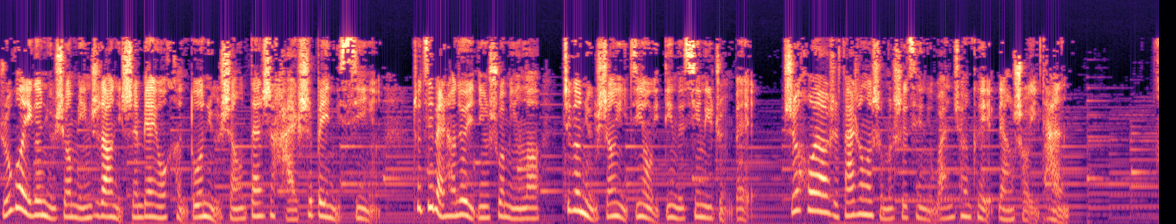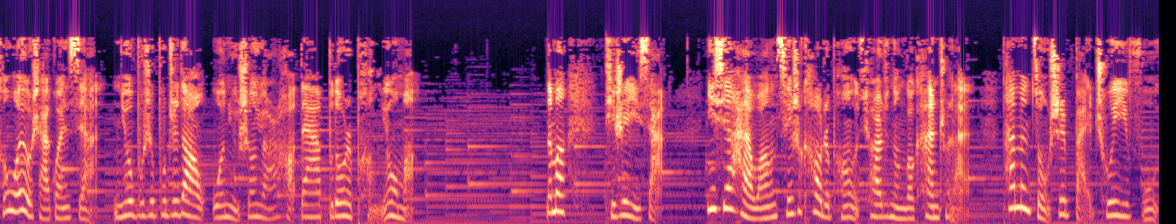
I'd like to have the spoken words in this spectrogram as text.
如果一个女生明知道你身边有很多女生，但是还是被你吸引，这基本上就已经说明了这个女生已经有一定的心理准备。之后要是发生了什么事情，你完全可以两手一摊。和我有啥关系啊？你又不是不知道我女生缘好，大家不都是朋友吗？那么提示一下，一些海王其实靠着朋友圈就能够看出来，他们总是摆出一副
